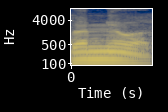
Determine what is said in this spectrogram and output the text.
धन्यवाद.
